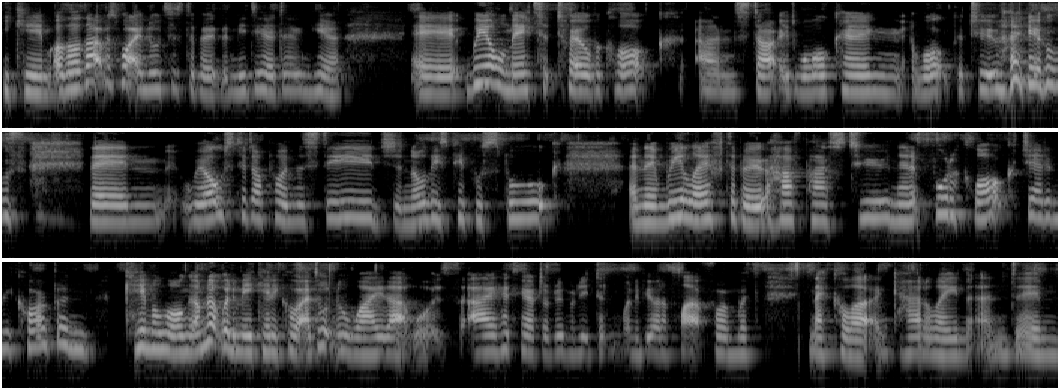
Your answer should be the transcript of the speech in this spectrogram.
He came, although that was what I noticed about the media down here uh, we all met at 12 o'clock and started walking, walked the two miles. Then we all stood up on the stage and all these people spoke. And then we left about half past two. And then at four o'clock, Jeremy Corbyn came along. I'm not going to make any comment. I don't know why that was. I had heard a rumour he didn't want to be on a platform with Nicola and Caroline and um,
